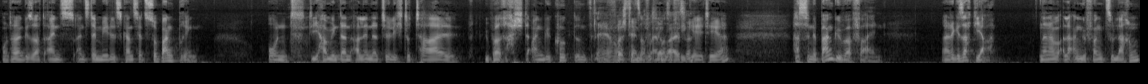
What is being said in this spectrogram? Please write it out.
und hat dann gesagt, eins, eins der Mädels kannst du jetzt zur Bank bringen. Und die haben ihn dann alle natürlich total überrascht angeguckt und äh, was jetzt auf einmal so viel Geld her? Hast du eine Bank überfallen? Dann hat er gesagt, ja. Und dann haben alle angefangen zu lachen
